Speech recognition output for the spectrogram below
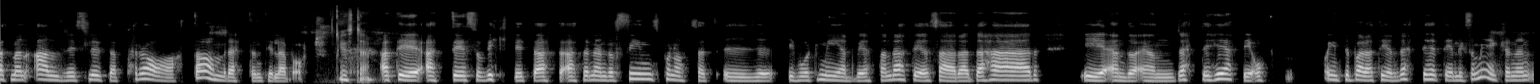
att man aldrig slutar prata om rätten till abort. Just det. Att, det, att det är så viktigt att, att den ändå finns på något sätt i, i vårt medvetande. Att det är så här att det här är ändå en rättighet. Och, och inte bara att det är en rättighet, det är liksom egentligen en...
